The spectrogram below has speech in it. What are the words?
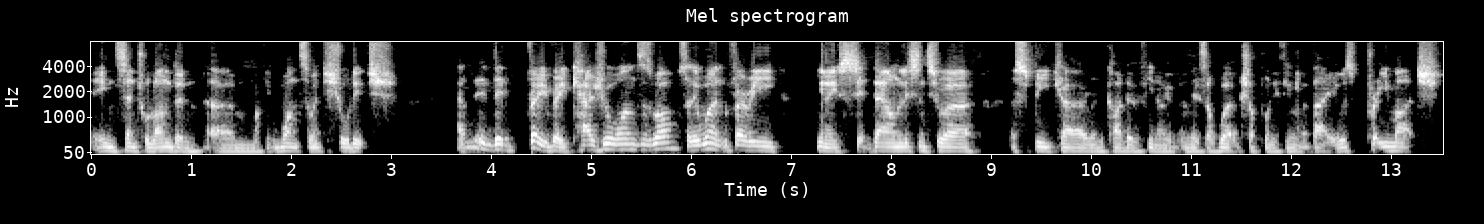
in central London. Um, I think once I went to Shoreditch, and they did very very casual ones as well. So they weren't very you know sit down listen to a a speaker and kind of you know and there's a workshop or anything like that it was pretty much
